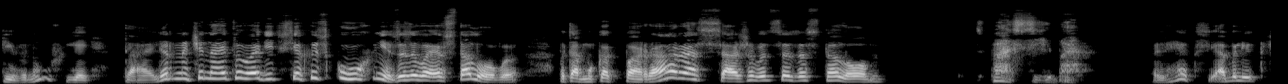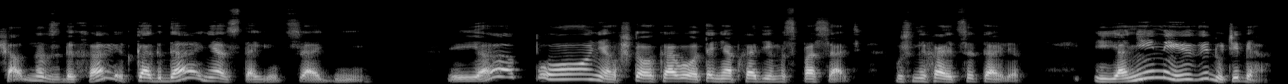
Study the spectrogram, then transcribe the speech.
Кивнув ей, Тайлер начинает выводить всех из кухни, зазывая в столовую, потому как пора рассаживаться за столом. Спасибо. Лекси облегченно вздыхает, когда они остаются одни. Я понял, что кого-то необходимо спасать. усмехается Тайлер. И я не имею в виду тебя,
